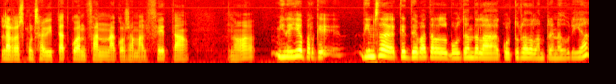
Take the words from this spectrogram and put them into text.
la responsabilitat quan fan una cosa mal feta, no? Mireia, perquè dins d'aquest debat al voltant de la cultura de l'emprenedoria,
